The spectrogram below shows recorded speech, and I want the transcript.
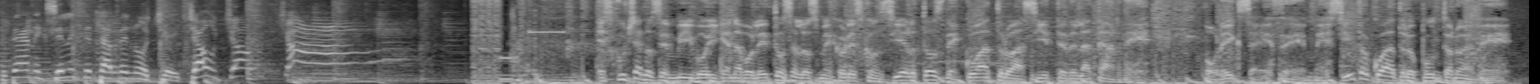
Que tengan excelente tarde-noche. Chao, chao, chao. Escúchanos en vivo y gana boletos a los mejores conciertos de 4 a 7 de la tarde por Exa FM 104.9.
